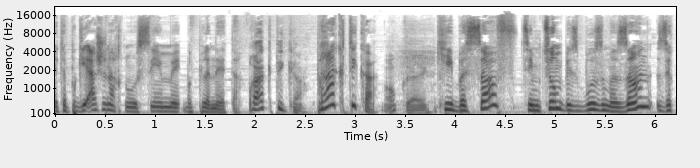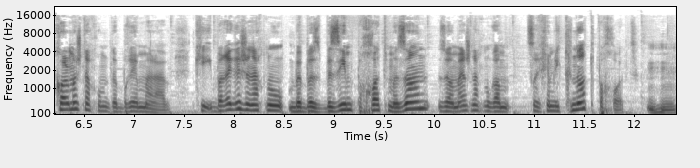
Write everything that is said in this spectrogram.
את הפגיעה שאנחנו עושים אה, בפלנטה. פרקטיקה. פרקטיקה. אוקיי. כי בסוף, צמצום בזבוז מזון זה כל מה שאנחנו מדברים עליו. כי ברגע שאנחנו מבזבזים פחות מזון, זה אומר שאנחנו גם צריכים לקנות פחות. מהמם.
